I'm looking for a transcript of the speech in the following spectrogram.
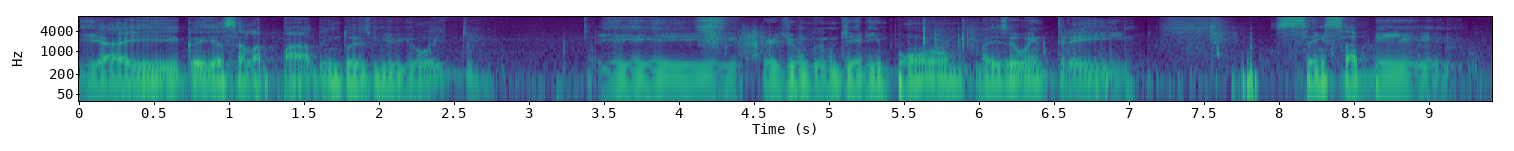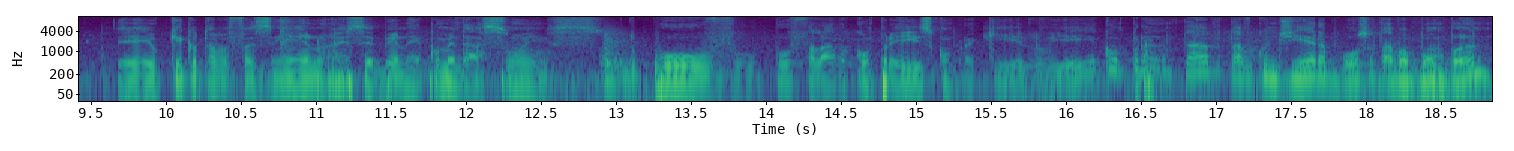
E aí ganhei essa lapada em 2008 e perdi um, um dinheirinho bom, mas eu entrei sem saber é, o que, que eu estava fazendo, recebendo recomendações do povo. O povo falava, compra isso, compra aquilo. E aí comprando, tava, tava com dinheiro, a bolsa tava bombando.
